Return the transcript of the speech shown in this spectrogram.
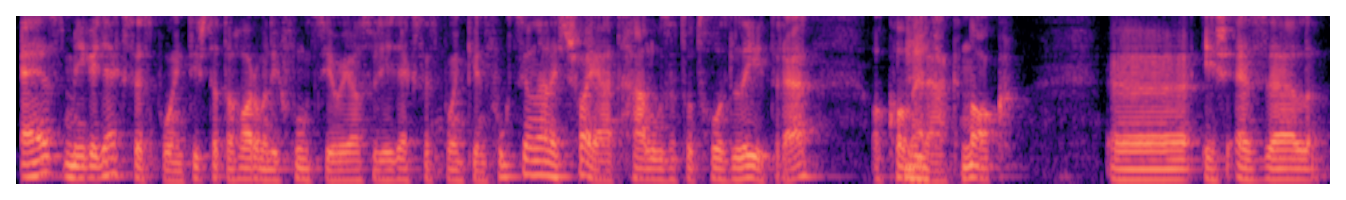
ez még egy access point is, tehát a harmadik funkciója az, hogy egy access pointként funkcionál, egy saját hálózatot hoz létre a kameráknak, ö, és ezzel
